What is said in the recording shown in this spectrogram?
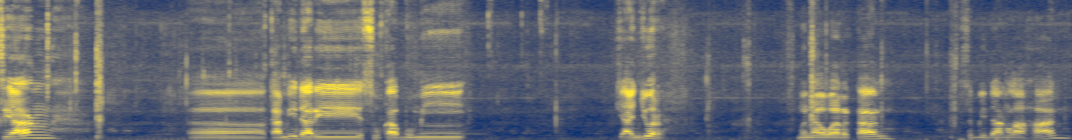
siang. Eh, kami dari Sukabumi Cianjur menawarkan sebidang lahan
